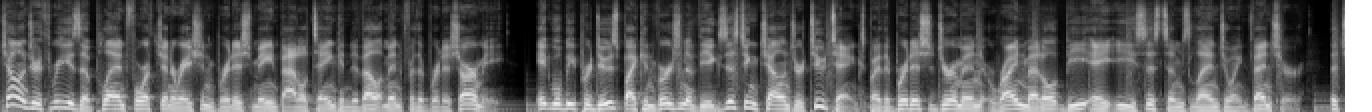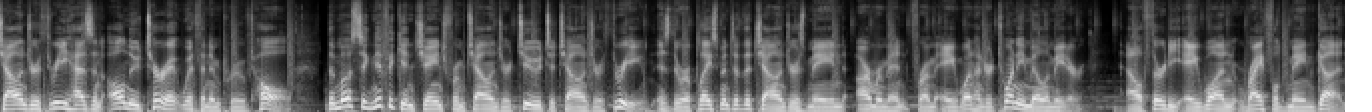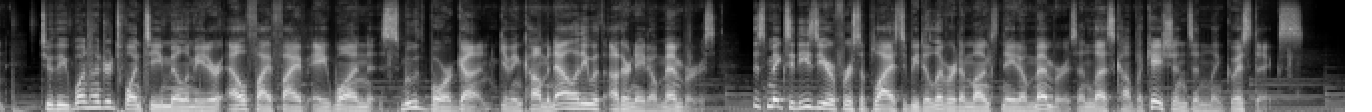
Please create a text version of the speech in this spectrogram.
Challenger 3 is a planned fourth generation British main battle tank in development for the British Army. It will be produced by conversion of the existing Challenger 2 tanks by the British-German Rheinmetall BAE Systems land joint venture. The Challenger 3 has an all-new turret with an improved hull. The most significant change from Challenger 2 to Challenger 3 is the replacement of the Challenger's main armament from a 120mm L30A1 rifled main gun to the 120mm L55A1 smoothbore gun, giving commonality with other NATO members. This makes it easier for supplies to be delivered amongst NATO members and less complications in linguistics.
